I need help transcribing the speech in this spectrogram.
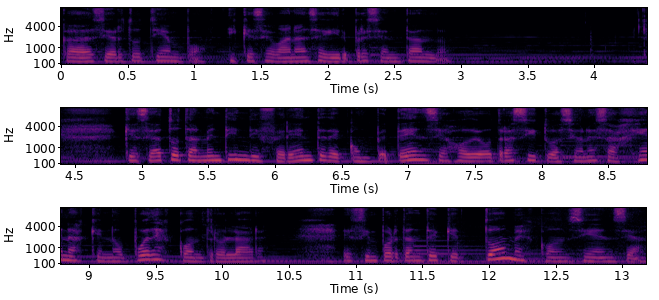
cada cierto tiempo y que se van a seguir presentando. Que sea totalmente indiferente de competencias o de otras situaciones ajenas que no puedes controlar. Es importante que tomes conciencia,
